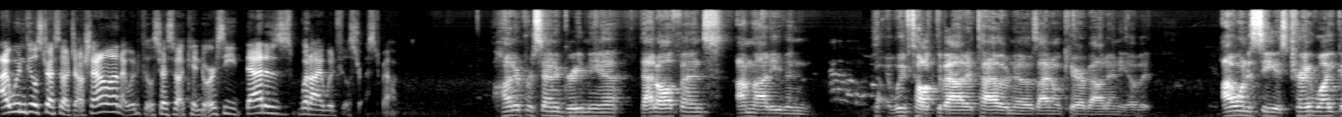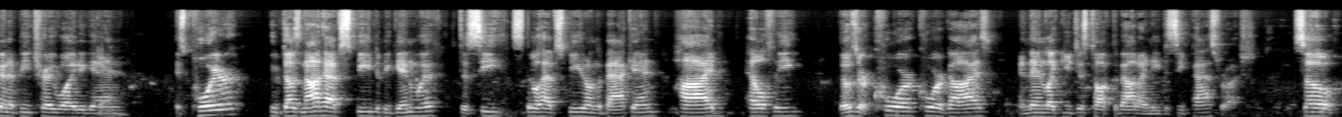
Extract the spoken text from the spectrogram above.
I wouldn't feel stressed about Josh Allen. I wouldn't feel stressed about Ken Dorsey. That is what I would feel stressed about. 100% agree, Mina. That offense, I'm not even, we've talked about it. Tyler knows I don't care about any of it. I want to see is Tre White going to be Tre White again? Yeah. Is Poyer, who does not have speed to begin with, to see still have speed on the back end? Hyde, healthy. Those are core, core guys. And then, like you just talked about, I need to see pass rush. So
